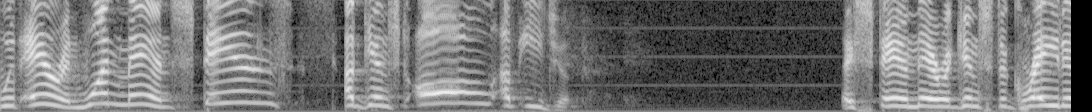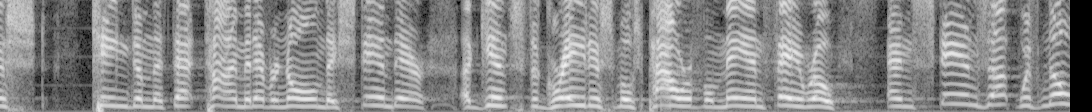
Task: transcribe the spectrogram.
with Aaron, one man stands against all of Egypt. They stand there against the greatest kingdom that that time had ever known. They stand there against the greatest, most powerful man, Pharaoh, and stands up with no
